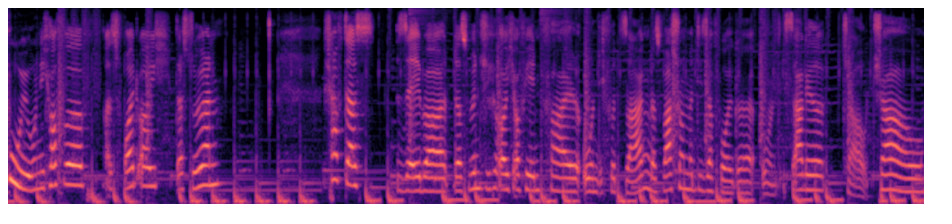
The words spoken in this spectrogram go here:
cool und ich hoffe, es freut euch, das zu hören. Schafft das selber, das wünsche ich euch auf jeden Fall und ich würde sagen, das war's schon mit dieser Folge und ich sage ciao, ciao.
